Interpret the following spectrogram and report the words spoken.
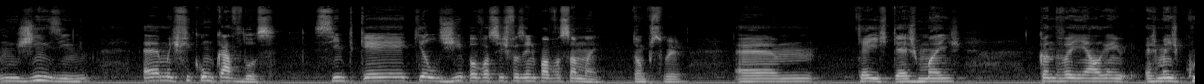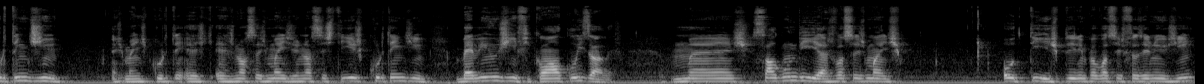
um ginzinho, uh, mas ficou um bocado doce. Sinto que é aquele gin para vocês fazerem para a vossa mãe. Estão a perceber? Um, que é isto, que é as mães, quando vem alguém, as mães curtem gin. As mães curtem, as, as nossas mães, as nossas tias curtem gin. Bebem o gin, ficam alcoolizadas. Mas se algum dia as vossas mães ou tias pedirem para vocês fazerem um gin,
